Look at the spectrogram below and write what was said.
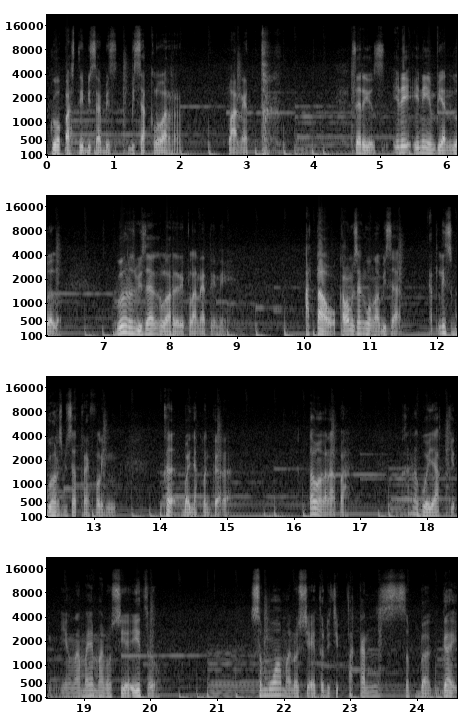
gue pasti bisa bisa, bisa keluar planet. Serius ini ini impian gue loh. Gue harus bisa keluar dari planet ini. Atau kalau misalnya gue nggak bisa at least gue harus bisa traveling ke banyak negara. Tahu nggak kenapa? Karena gue yakin yang namanya manusia itu semua manusia itu diciptakan sebagai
